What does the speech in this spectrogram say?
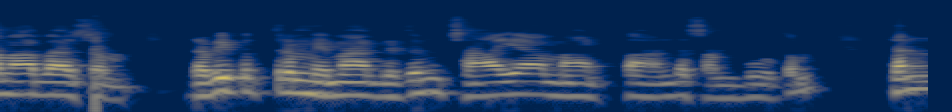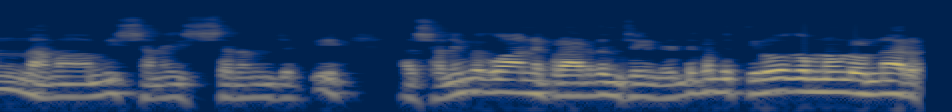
సమాభాషం రవిపుత్రం హిమాగ్రజం ఛాయా మార్తాండ సంభూతం. తన్నమామి శనైశ్వరం అని చెప్పి ఆ శని భగవాన్ని ప్రార్థన చేయండి. ఎందుకంటే తిరోగమనంలో ఉన్నారు.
